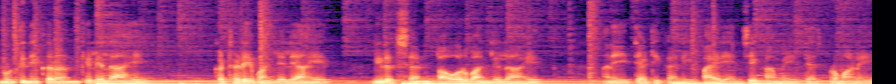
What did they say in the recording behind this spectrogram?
नूतनीकरण केलेलं आहे. कठडे बांधलेले आहेत. निरीक्षण टॉवर बांधलेलं आहेत आणि त्या ठिकाणी पायऱ्यांचे कामे त्याचप्रमाणे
